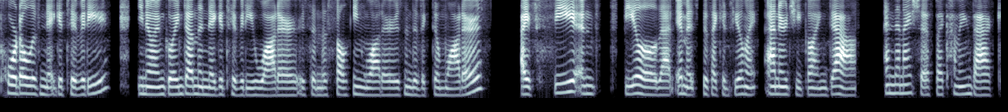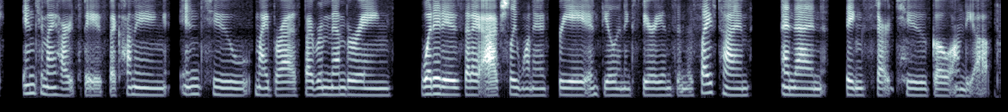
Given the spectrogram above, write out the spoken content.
portal of negativity, you know, I'm going down the negativity waters and the sulking waters and the victim waters. I see and feel that image because I can feel my energy going down. And then I shift by coming back into my heart space, by coming into my breath, by remembering what it is that I actually want to create and feel and experience in this lifetime. And then things start to go on the up.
